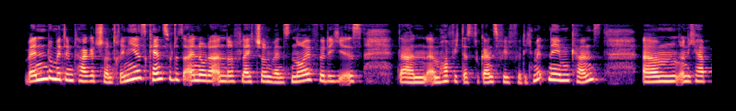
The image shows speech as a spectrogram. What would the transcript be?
wenn du mit dem Target schon trainierst, kennst du das eine oder andere vielleicht schon. Wenn es neu für dich ist, dann ähm, hoffe ich, dass du ganz viel für dich mitnehmen kannst. Ähm, und ich habe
